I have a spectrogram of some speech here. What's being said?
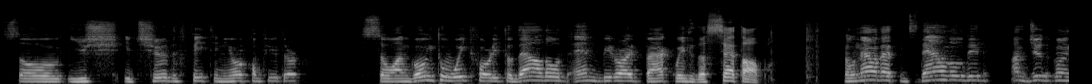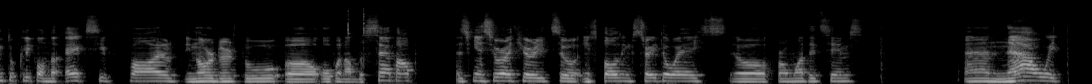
so you sh it should fit in your computer. So I'm going to wait for it to download and be right back with the setup. So now that it's downloaded, I'm just going to click on the exe file in order to uh, open up the setup. As you can see right here, it's uh, installing straight away uh, from what it seems. And now it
